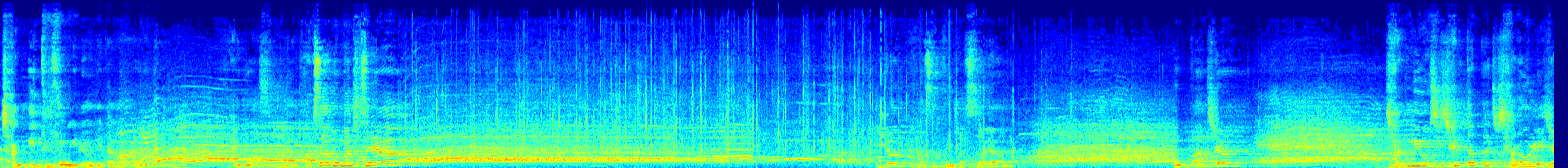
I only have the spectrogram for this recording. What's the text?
장미 두 송이를 여기다가 이렇게 달고 왔습니다. 박수 한 번만 주세요. 이런 가수 보셨어요? 못 봤죠? 장미 옷이 찰떡같이 잘 어울리죠?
